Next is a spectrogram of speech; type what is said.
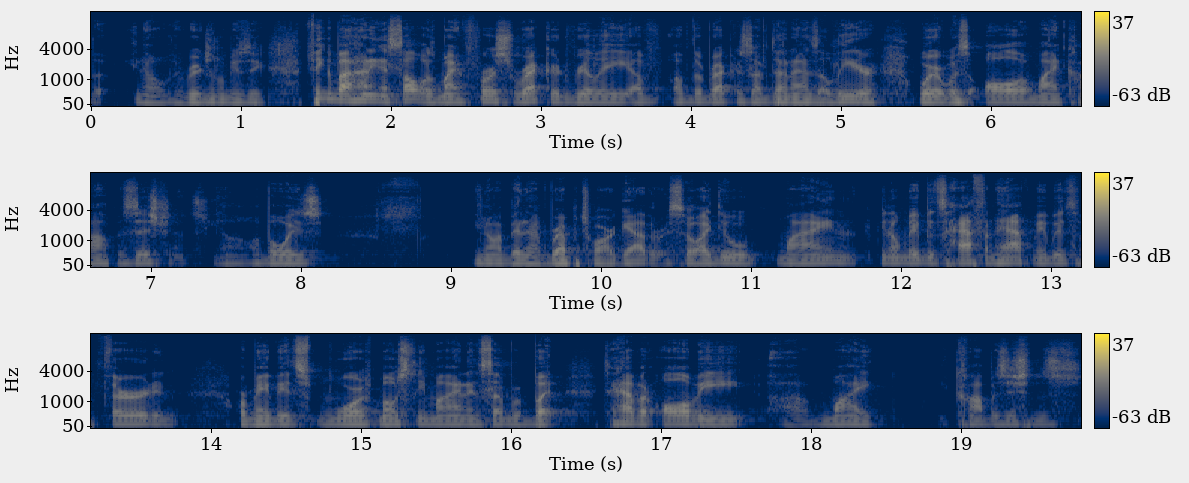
the, you know, the original music. Think about Honey and Salt was my first record really of, of the records I've done as a leader where it was all of my compositions. You know, I've always, you know, I've been a repertoire gatherer. So I do mine, you know, maybe it's half and half, maybe it's a third and or maybe it's more mostly mine and some, but to have it all be uh, my compositions,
